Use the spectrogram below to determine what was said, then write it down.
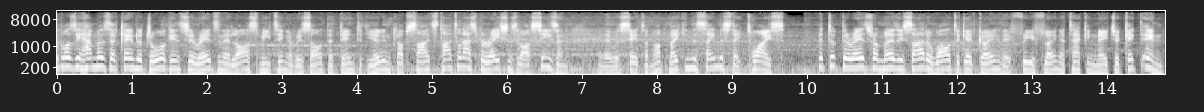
It was the Hammers that claimed a draw against the Reds in their last meeting, a result that dented Jurgen Klopp's side's title aspirations last season, and they were set on not making the same mistake twice. It took the Reds from Merseyside a while to get going. Their free-flowing attacking nature kicked in,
